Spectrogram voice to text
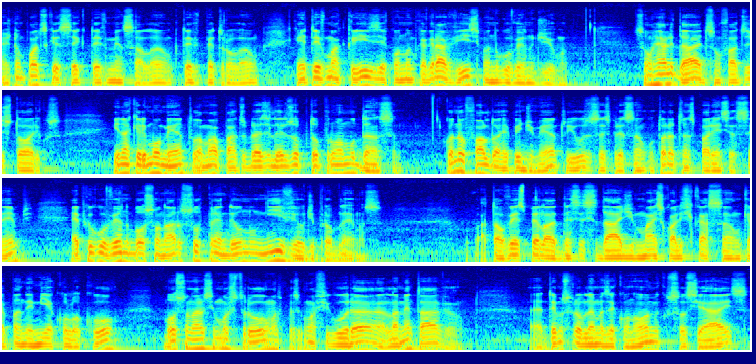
A gente não pode esquecer que teve mensalão, que teve petrolão, que a gente teve uma crise econômica gravíssima no governo Dilma. São realidades, são fatos históricos. E naquele momento, a maior parte dos brasileiros optou por uma mudança. Quando eu falo do arrependimento, e uso essa expressão com toda a transparência sempre, é porque o governo Bolsonaro surpreendeu no nível de problemas. Talvez pela necessidade mais qualificação que a pandemia colocou, Bolsonaro se mostrou uma, uma figura lamentável. É, temos problemas econômicos, sociais,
